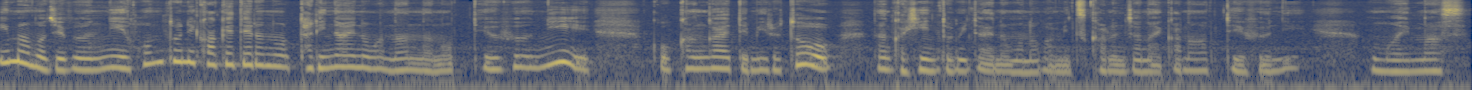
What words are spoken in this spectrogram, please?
今の自分に本当に欠けてるの足りないのは何なのっていう風にこう考えてみるとなんかヒントみたいなものが見つかるんじゃないかなっていう風に思います。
